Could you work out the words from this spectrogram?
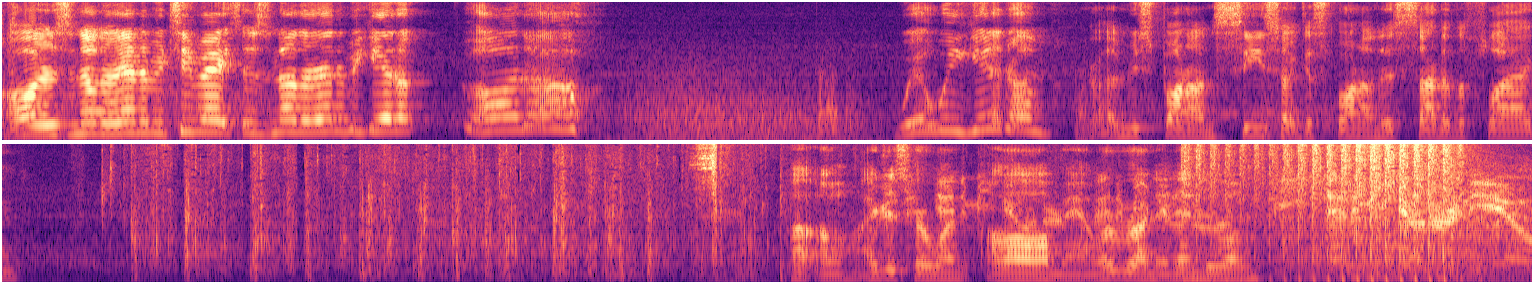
Oh, there's another enemy teammate. There's another enemy. Get him. Oh no. Will we get him? Right, let me spawn on C so I can spawn on this side of the flag. Uh-oh, I just heard one. Oh man, we're running into him. Enemy gunner in the AO.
